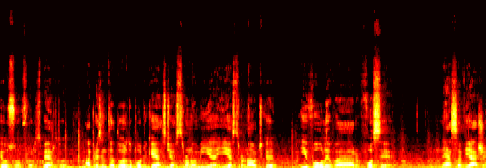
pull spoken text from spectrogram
eu sou Floresberto, apresentador do podcast Astronomia e Astronáutica, e vou levar você nessa viagem.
